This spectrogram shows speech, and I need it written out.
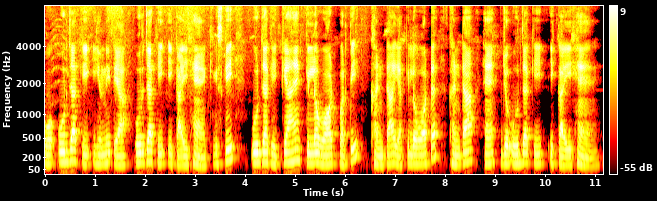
वो ऊर्जा की यूनिट या ऊर्जा की इकाई है, किसकी? ऊर्जा की क्या है? किलोवाट प्रति घंटा या किलोवाट घंटा है जो ऊर्जा की इकाई हैं।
